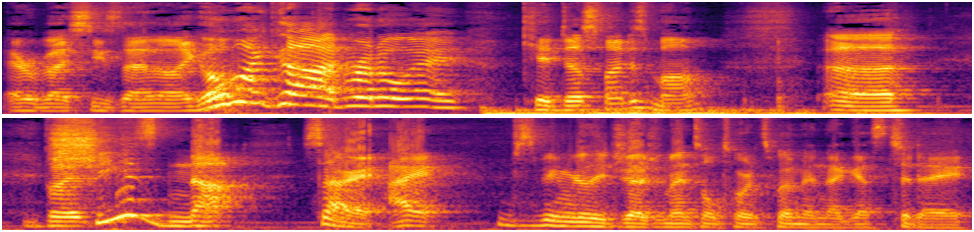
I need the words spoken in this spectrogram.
everybody sees that and they're like oh my god run away kid does find his mom uh but she is not. Sorry, I, I'm just being really judgmental towards women. I guess today,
